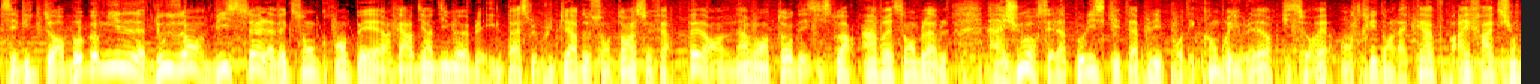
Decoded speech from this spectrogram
C'est Victor Bogomil, 12 ans, vit seul avec son grand-père, gardien d'immeuble. Il passe le plus clair de son temps à se faire peur en inventant des histoires invraisemblables. Un jour, c'est la police qui est appelée pour des cambrioleurs qui seraient entrés dans la cave par effraction.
